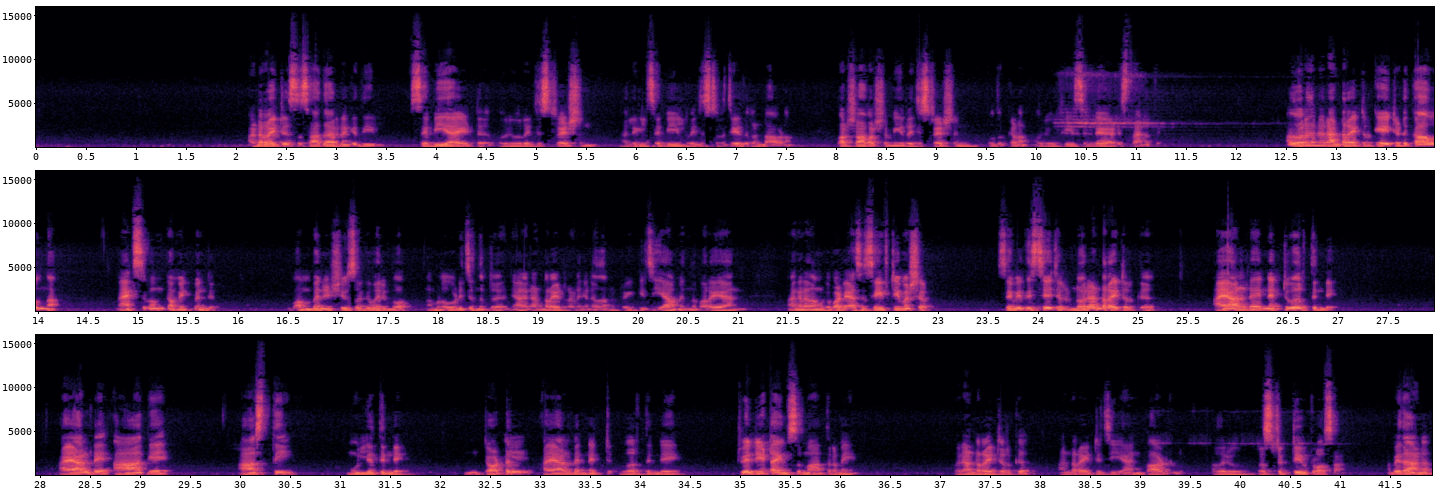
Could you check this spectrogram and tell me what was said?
underwriters സാധാരണഗതിയിൽ സെബി ആയിട്ട് ഒരു രജിസ്ട്രേഷൻ അല്ലെങ്കിൽ സെബിയിൽ രജിസ്റ്റർ ചെയ്തിട്ടുണ്ടാവണം. വർഷാവർഷം ഈ രജിസ്ട്രേഷൻ പുതുക്കണം ഒരു ഫീസിന്റെ അടിസ്ഥാനത്തിൽ. അതുപോലെ തന്നെ ഒരു അണ്ടർ റൈറ്റർക്ക് ഏറ്റെടുക്കാവുന്ന മാക്സിമം കമ്മിറ്റ്മെന്റ് വമ്പൻ ഇഷ്യൂസ് ഒക്കെ വരുമ്പോൾ നമ്മൾ ഓടിച്ചെന്നിട്ട് ഞാൻ അണ്ടർ റൈറ്റർ ആണ് ഇങ്ങനെ അണ്ടർടേക്ക് ചെയ്യാമെന്ന് പറയാൻ അങ്ങനെ നമുക്ക് പറയാം as a safety measure SEBI നിശ്ചയിച്ചിട്ടുണ്ട്. ഒരു അണ്ടർറൈറ്റർക്ക് അയാളുടെ നെറ്റ്വർത്തിന്റെ അയാളുടെ ആകെ ആസ്തി മൂല്യത്തിന്റെ ടോട്ടൽ അയാളുടെ നെറ്റ് വർത്തിന്റെ ട്വന്റി ടൈംസ് മാത്രമേ ഒരു അണ്ടർ റൈറ്റർക്ക് അണ്ടർ റൈറ്റ് ചെയ്യാൻ പാടുള്ളൂ. അതൊരു റെസ്ട്രിക്റ്റീവ് ക്ലോസ് ആണ്. അപ്പൊ ഇതാണ്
